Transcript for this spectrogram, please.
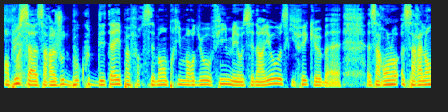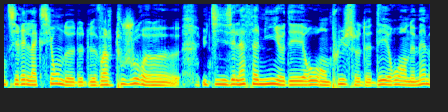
En plus ça ça rajoute beaucoup de détails pas forcément primordiaux au film et au scénario ce qui fait que bah ça ça ralentirait l'action de de devoir toujours utiliser la famille des héros en plus de héros en eux-mêmes.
